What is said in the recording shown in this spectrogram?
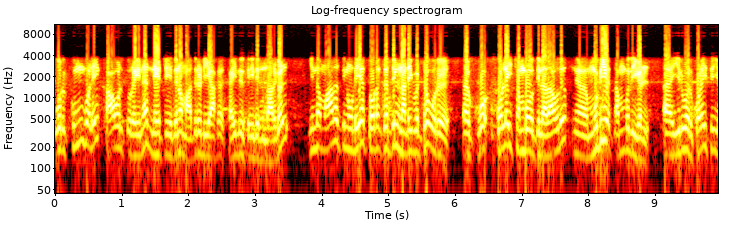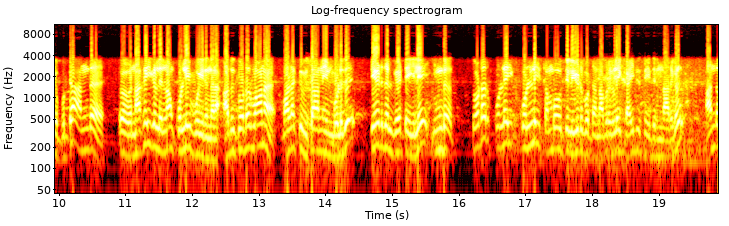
ஒரு கும்பலை காவல்துறையினர் நேற்றைய தினம் அதிரடியாக கைது செய்திருந்தார்கள். இந்த மாதத்தினுடைய தொடக்கத்தில் நடைபெற்ற ஒரு கொ- கொலை சம்பவத்தில் அதாவது முதிய தம்பதிகள் இருவர் கொலை செய்யப்பட்டு அந்த நகைகள் எல்லாம் கொள்ளை போயிருந்தன. அது தொடர்பான வழக்கு விசாரணையின் பொழுது தேடுதல் வேட்டையிலே இந்த தொடர் கொலை கொள்ளை சம்பவத்தில் ஈடுபட்ட நபர்களை கைது செய்திருந்தார்கள். அந்த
